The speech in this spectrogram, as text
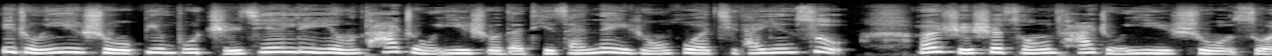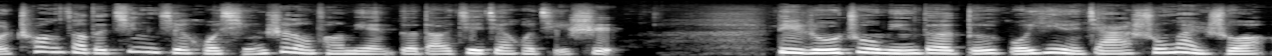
一种艺术并不直接利用他种艺术的题材内容或其他因素，而只是从他种艺术所创造的境界或形式等方面得到借鉴或启示。例如，著名的德国音乐家舒曼说：“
